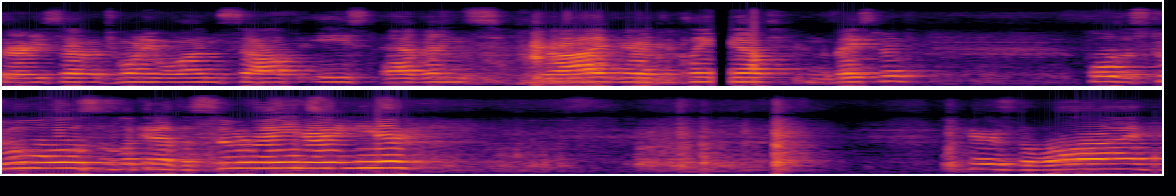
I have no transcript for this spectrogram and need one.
3721 Southeast Evans Drive here at the cleanout in the basement. Pull the stools, looking at the sewer main right here. Here's the Y.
